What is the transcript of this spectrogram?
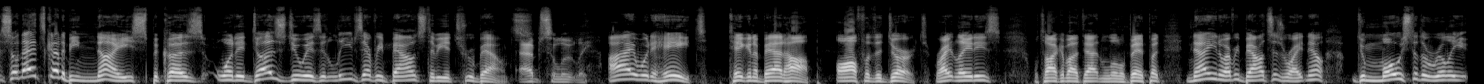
so that's got to be nice because what it does do is it leaves every bounce to be a true bounce. Absolutely. I would hate taking a bad hop off of the dirt, right, ladies? We'll talk about that in a little bit. But now you know every bounce is right. Now, do most of the really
